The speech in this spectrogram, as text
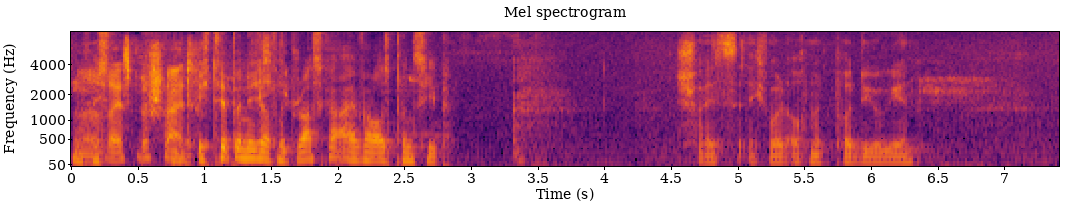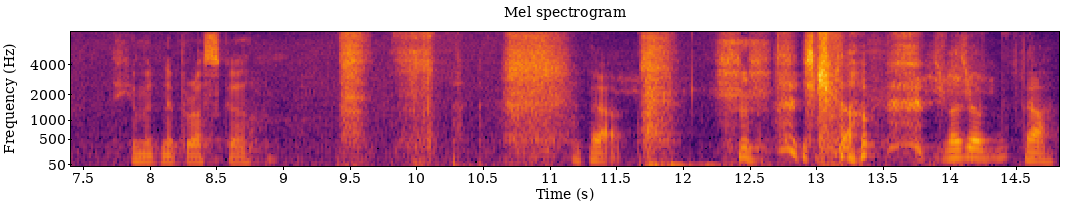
Ja, ich weiß Bescheid. Ich tippe nicht auf Nebraska, einfach aus Prinzip. Scheiße, ich wollte auch mit Purdue gehen. Ich gehe mit Nebraska. ja. ich glaube, ich weiß nicht, ja.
